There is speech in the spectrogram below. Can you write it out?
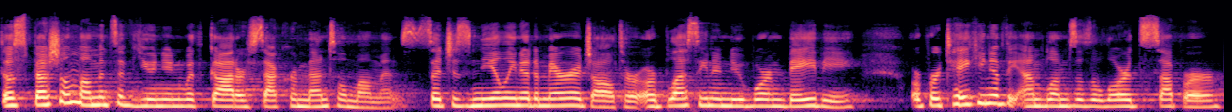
Those special moments of union with God are sacramental moments, such as kneeling at a marriage altar or blessing a newborn baby or partaking of the emblems of the Lord's Supper.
